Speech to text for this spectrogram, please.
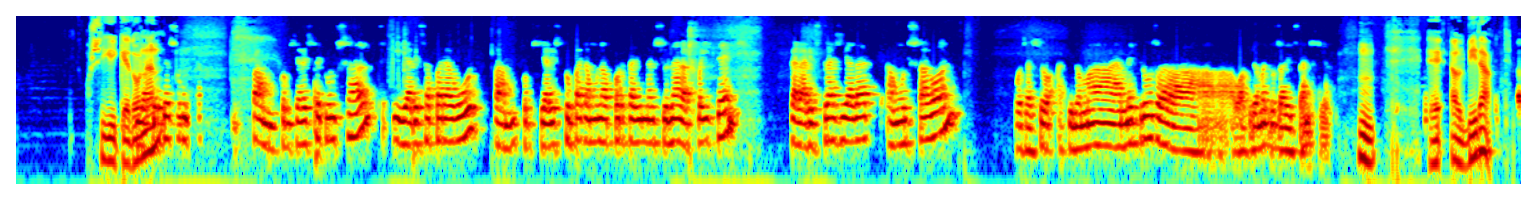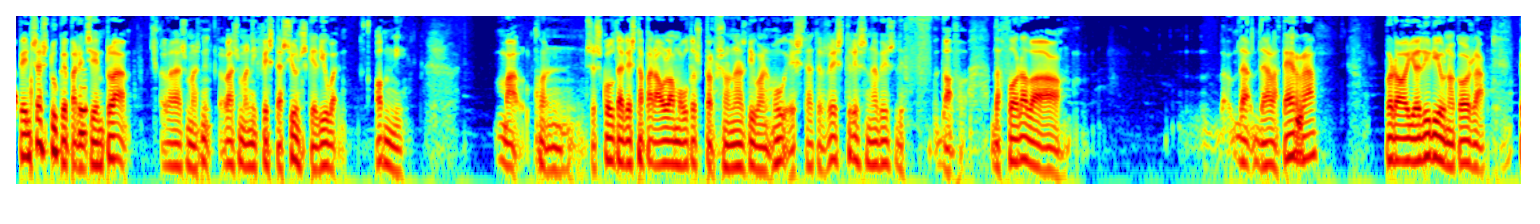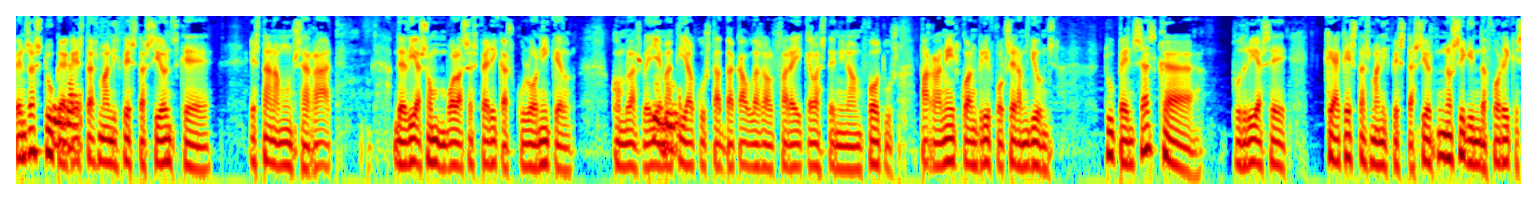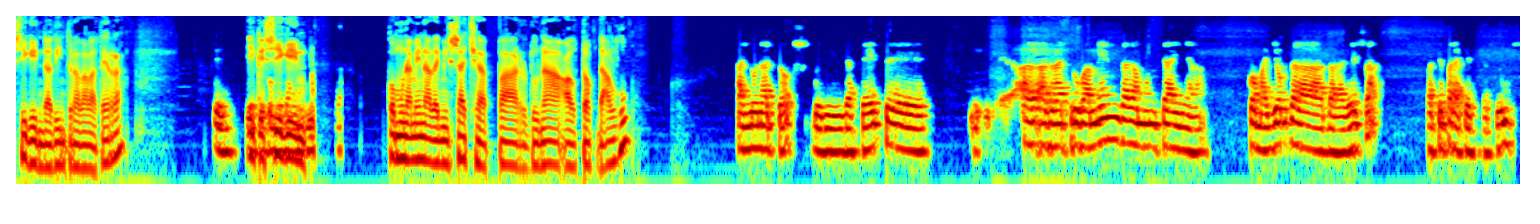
O sigui que donen... Un pam, com si hagués fet un salt i hagués aparegut, pam, com si hagués topat amb una porta dimensional espai-temps que l'hagués traslladat en un segon, pues això, a quilòmetres a, o a quilòmetres de distància. Mm. Eh, Elvira, penses tu que, per exemple, les, les manifestacions que diuen OVNI, mal, quan s'escolta aquesta paraula moltes persones diuen oh, extraterrestres naves de, de, de fora de, de, de la Terra, però jo diria una cosa. Penses tu que aquestes manifestacions que estan a Montserrat, de dia són boles esfèriques color níquel, com les veiem aquí al costat de Caldes al Farell, que les tenen en fotos, per la nit, quan Grifols érem junts, tu penses que podria ser que aquestes manifestacions no siguin de fora i que siguin de dintre de la Terra? Sí, I que siguin com una mena de missatge per donar el toc d'algú? Han donat tocs. Vull dir, de fet, eh, el, el retrobament de la muntanya com a lloc de la, de la guessa va ser per aquests llums.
